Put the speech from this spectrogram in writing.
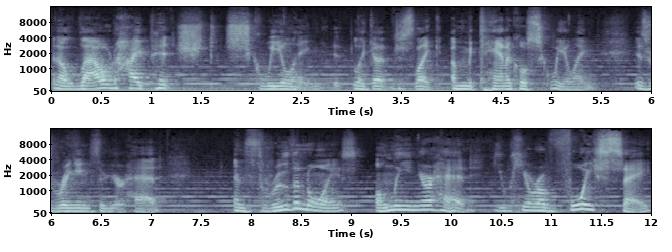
And a loud, high pitched squealing, like a just like a mechanical squealing, is ringing through your head. And through the noise, only in your head, you hear a voice say,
